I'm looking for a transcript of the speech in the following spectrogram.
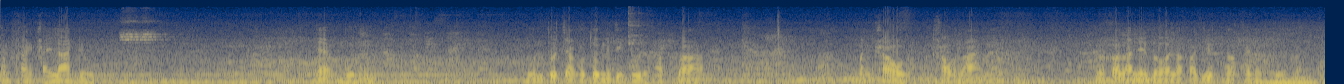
ทำการไขลานดู และหมุน หมุนตัวจักรออโตเมติกดูนะครับว่า มันเข้าเข้ารานไหมเมื่อเข้ารานเรียบร้อยแล้วก็ยึดน็อตไปหนึ่งตัวครับ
